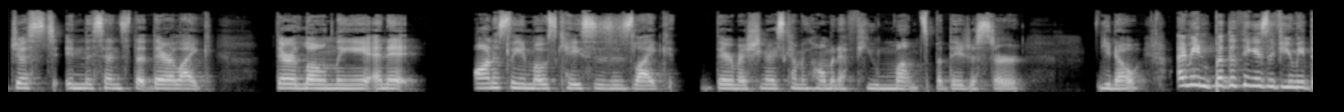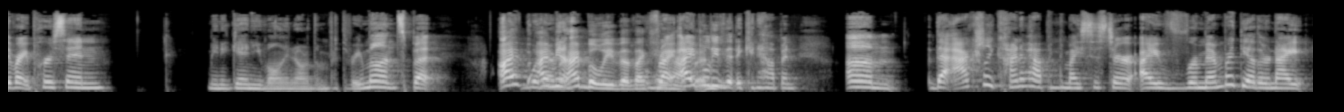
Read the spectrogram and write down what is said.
just in the sense that they're like, they're lonely. And it honestly, in most cases, is like their missionary's coming home in a few months, but they just are, you know. I mean, but the thing is, if you meet the right person, I mean, again, you've only known them for three months, but I, I mean i believe that that can right, happen. I believe that it can happen. Um, that actually kind of happened to my sister. I remembered the other night,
